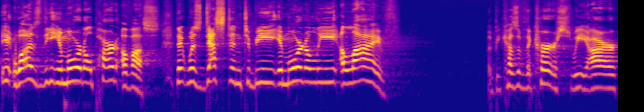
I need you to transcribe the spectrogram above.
It was the immortal part of us that was destined to be immortally alive. But because of the curse, we are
